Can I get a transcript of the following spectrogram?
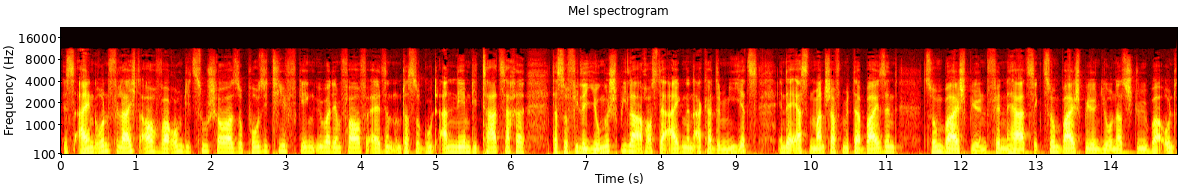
ist ein Grund vielleicht auch, warum die Zuschauer so positiv gegenüber dem VfL sind und das so gut annehmen. Die Tatsache, dass so viele junge Spieler auch aus der eigenen Akademie jetzt in der ersten Mannschaft mit dabei sind. Zum Beispiel ein Finn Herzig, zum Beispiel ein Jonas Stüber. Und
